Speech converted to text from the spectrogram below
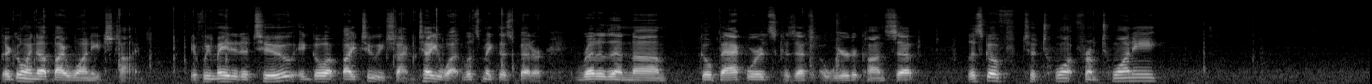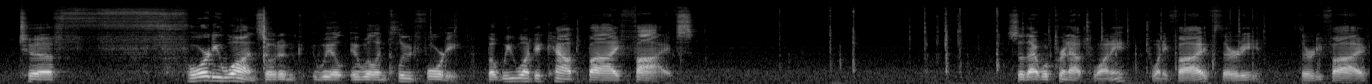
They're going up by 1 each time. If we made it a 2, it'd go up by 2 each time. Tell you what, let's make this better. Rather than um, go backwards, because that's a weirder concept, let's go to tw- from 20 to 41. So it, will, it will include 40. But we want to count by fives. So that will print out 20, 25, 30, 35,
